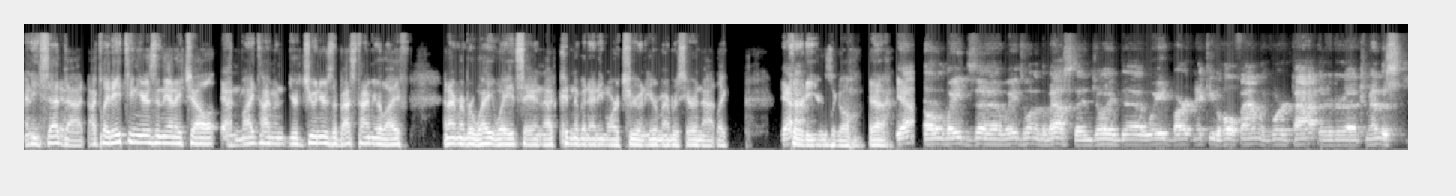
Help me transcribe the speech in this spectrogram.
and he said yeah. that I played 18 years in the NHL, yeah. and my time in your junior is the best time of your life. And I remember Wade Wade saying that couldn't have been any more true, and he remembers hearing that like yeah. 30 years ago. Yeah, yeah. Well, Wade's uh, Wade's one of the best. I enjoyed uh, Wade, Bart, Nicky, the whole family. Gord, Pat, they're uh, tremendous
